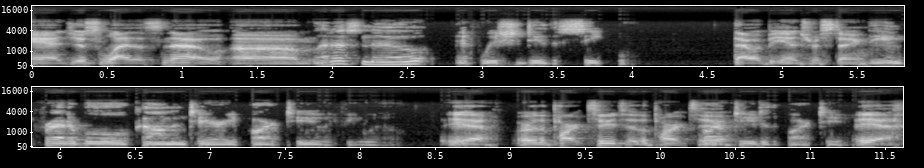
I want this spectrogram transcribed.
and just let us know. Um, Let us know if we should do the sequel, that would be interesting. the incredible commentary part two, if you will, Yeah, or the part two to the part two. part two to the part two, Yeah.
